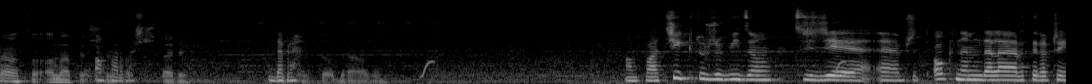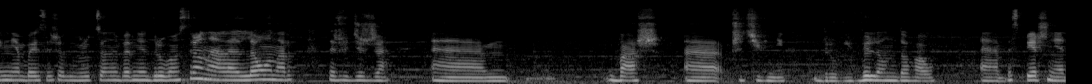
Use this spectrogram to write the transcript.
No to ona też. Oparła się. Cztery. Dobra. Brawo. Opa, ci, którzy widzą, co się dzieje e, przed oknem Delar, ty raczej nie, bo jesteś odwrócony pewnie w drugą stronę, ale Leonard też widzisz, że em, wasz e, przeciwnik drugi wylądował e, bezpiecznie.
